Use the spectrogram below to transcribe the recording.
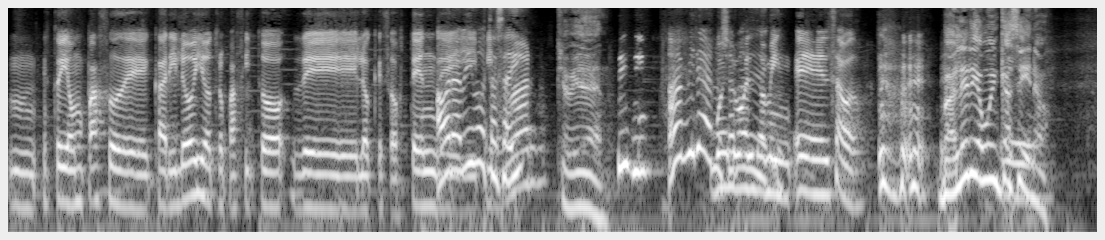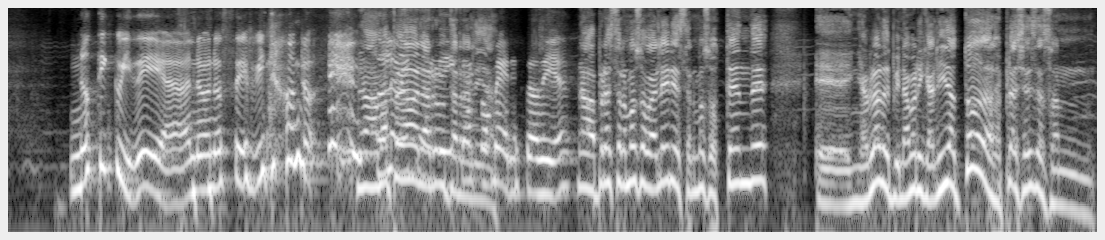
mm, estoy a un paso de Cariloy, otro pasito de lo que es Ostende. ¿Ahora y mismo estás ahí? Qué bien. Sí, sí. Ah, mira, nos Vuelvo el domingo, eh, el sábado. Valeria, buen casino. no tengo idea, no, no sé, Fito, no. No, más pegado a la ruta, en realidad. A comer estos días. No, pero es hermoso Valeria, es hermoso Ostende. Eh, ni hablar de Pinamar y Calida, todas las playas esas son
